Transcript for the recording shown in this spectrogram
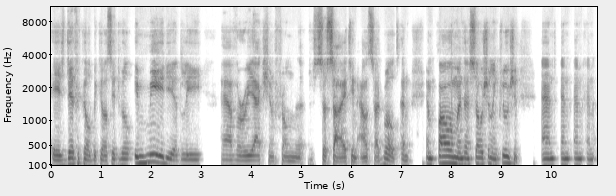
is difficult because it will immediately have a reaction from the society and outside world and empowerment and social inclusion and and and and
